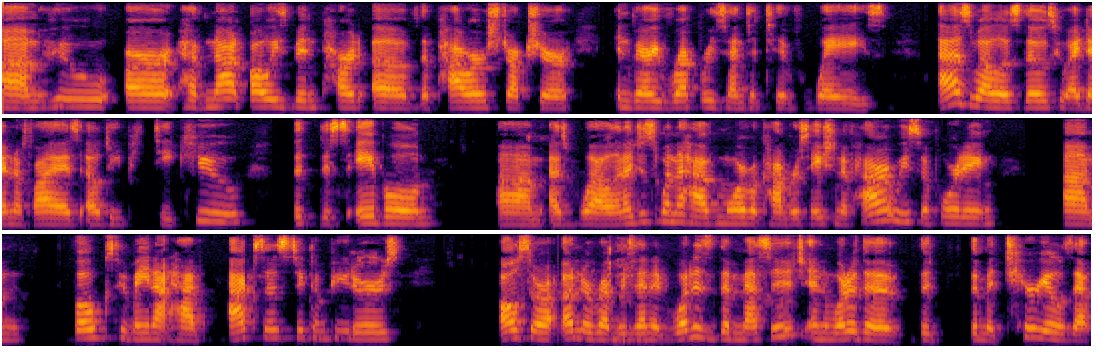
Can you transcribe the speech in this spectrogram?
um, who are have not always been part of the power structure in very representative ways, as well as those who identify as LGBTQ, the disabled, um, as well. And I just want to have more of a conversation of how are we supporting um, folks who may not have access to computers also are underrepresented. What is the message and what are the, the, the materials that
